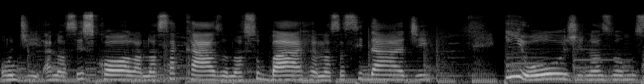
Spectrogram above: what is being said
Onde a nossa escola, a nossa casa, o nosso bairro, a nossa cidade. E hoje nós vamos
